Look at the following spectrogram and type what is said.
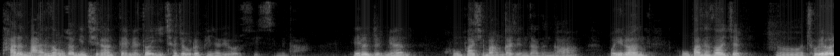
다른 만성적인 질환 때문에도 2차적으로 빈혈이 올 수 있습니다. 예를 들면 콩팥이 망가진다든가 뭐 이런 콩팥에서 이제 어, 조혈,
